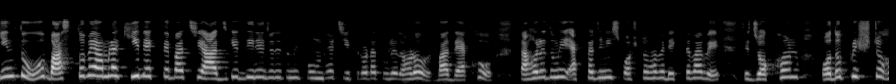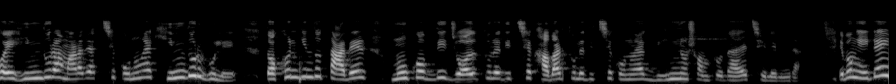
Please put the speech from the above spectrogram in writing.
কিন্তু বাস্তবে আমরা কি দেখতে পাচ্ছি? আজকের দিনে যদি তুমি কুম্ভের চিত্রটা তুলে ধরো বা দেখো, তাহলে তুমি একটা জিনিস স্পষ্টভাবে দেখতে পাবে যে যখন পদপৃষ্ট হয়ে হিন্দুরা মারা যাচ্ছে কোনো এক হিন্দুর ভুলে, তখন কিন্তু তাদের মুখ অব্দি জল তুলে দিচ্ছে, খাবার তুলে দিচ্ছে কোনো এক ভিন্ন সম্প্রদায়ের ছেলেমেয়েরা। এবং এটাই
